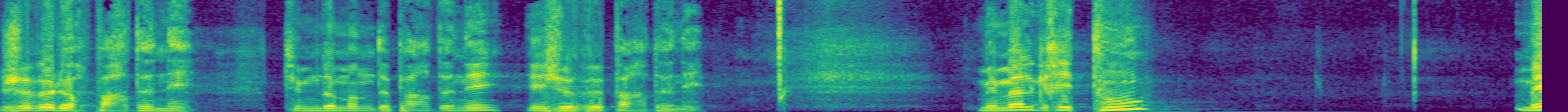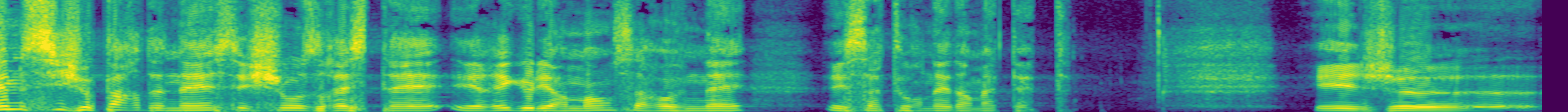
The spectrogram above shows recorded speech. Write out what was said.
je veux leur pardonner. Tu me demandes de pardonner et je veux pardonner. Mais malgré tout, même si je pardonnais, ces choses restaient et régulièrement ça revenait et ça tournait dans ma tête. Et je,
